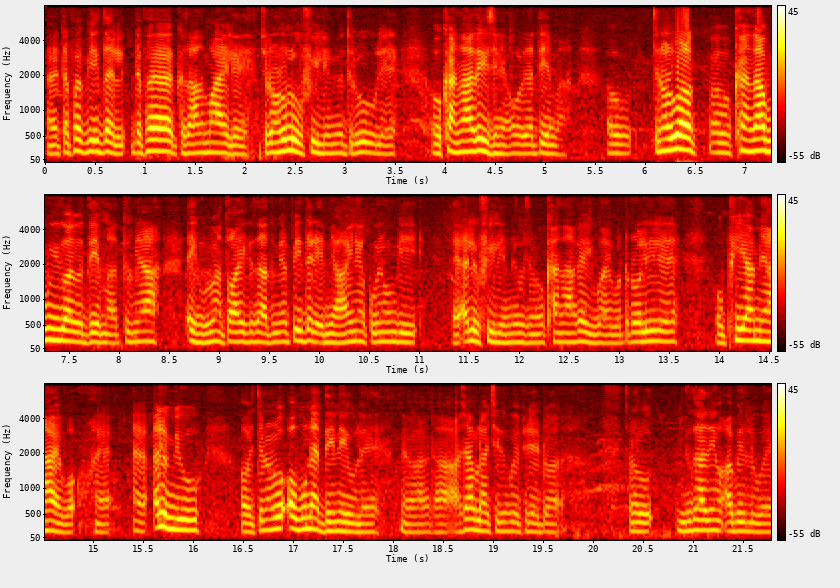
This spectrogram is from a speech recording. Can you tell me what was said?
အဲတစ်ဖက်ပြည့်တဲ့တစ်ဖက်ကစားသမားတွေလည်းကျွန်တော်တို့လို feeling မျိုးသူတို့လည်းဟိုခံစားသိချင်တယ်ဟိုပြတင်ပါဟိုကျွန်တော်တို့ကဟိုခံစားဘူးသွားပြတင်ပါသူများအိမ်ကွင်းမှာသွားရေးကစားသူများပြည့်တဲ့အများကြီးနဲ့ကွင်းလုံးပြည့်အဲအဲ့လို feeling မျိုးကျွန်တော်ခံစားခဲ့ယူပါပြီပေါ့တော်တော်လေးလည်းဟိုဖီးအားများရပေါ့အဲအဲ့လိုမျိုးဟိုကျွန်တော်တို့ opponent တင်းတွေကိုလည်းဒါအားချပလာချေသူပဲဖြစ်တဲ့အတွက် ကျွန်တော်တို့မြို့သားတင်းကိုအားပေးလို့ပဲ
